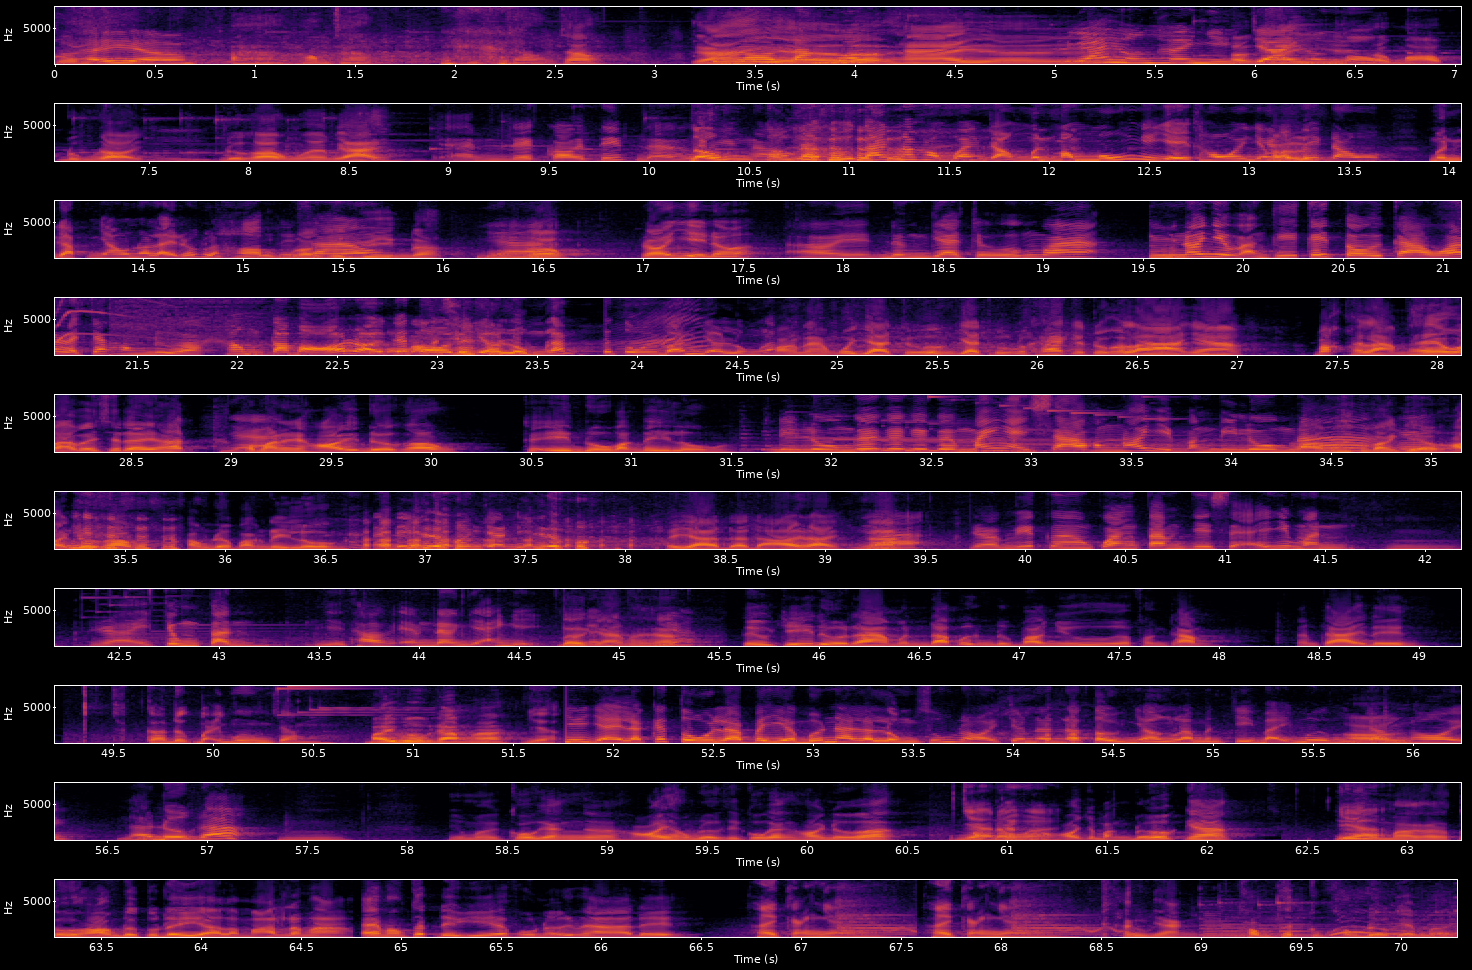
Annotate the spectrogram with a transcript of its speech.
tôi thấy ờ, à không sao. Không sao không sao. Lo gái lắng ờ, quá. lớn hai ờ, gái hơn hai nhiều trai hai, hơn một. hơn một. Đúng rồi. Được không em gái? Anh để coi tiếp đã. đúng thật ra tuổi tác nó không quan trọng. Mình mong muốn như vậy thôi nhưng mà Ừ. biết đâu mình gặp nhau nó lại rất là hợp đúng thì rồi sao? cái duyên đó. Dạ. đúng không rồi cái gì nữa? Rồi đừng gia trưởng quá. Nói như bạn kia cái tôi cao quá là chắc không được. Không ta bỏ rồi. Cái tôi bây giờ lùn lắm. Cái tôi bển giờ lùn lắm. Bạn này không có gia trưởng. Gia trưởng nó khác gia trưởng là la nha. Bắt phải làm theo abcd hết. Dạ. còn bạn này hỏi được không? Cái im ru bạn đi luôn. Đi luôn. Cái, cái, cái, cái mấy ngày sau không nói gì bạn đi luôn đó. À, bạn giờ hỏi được không? Không được bạn đi luôn. Đi luôn cho đi luôn. Bây giờ đỡ, đỡ rồi Dạ. ha. Rồi biết ờ, quan tâm chia sẻ với mình. Ừ. Rồi chung tình. Vậy thôi em đơn giản vậy. Đơn giản thôi ha. Dạ. Tiêu chí đưa ra mình đáp ứng được bao nhiêu phần trăm? Em trai điền. Có được 70 phần trăm. 70 phần trăm hả? Dạ. Như vậy là cái tôi là bây giờ bữa nay là lùn xuống rồi cho nên là tự nhận là mình chỉ 70% phần trăm Ờ. thôi. Là được đó. Ừ. nhưng mà cố gắng ờ, hỏi không được thì cố gắng hỏi nữa. Dạ, Bằng đúng rồi. hỏi cho bằng được nha. Chứ Dạ. mà tôi hỏi không được tôi đi à là mệt lắm à. Em không thích điều gì ở phụ nữ nè điền? Hơi cằn nhằn hơi cằn nhằn. Khăn nhằn không thích cũng không được em ơi.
